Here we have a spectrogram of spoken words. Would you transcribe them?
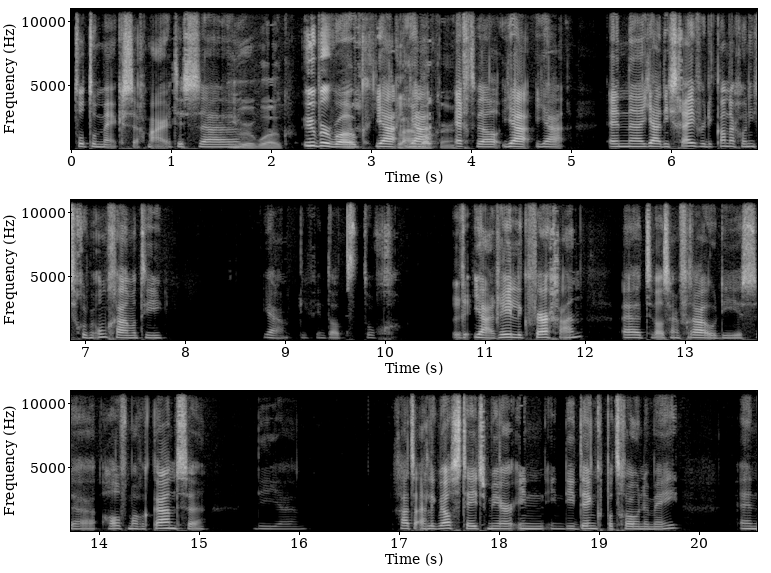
tot de max, zeg maar. Het is eh, Uber woke. uber woke. Ja, ja wakker. echt wel. Ja, ja. En eh, ja, die schrijver die kan daar gewoon niet zo goed mee omgaan, want die, ja, die vindt dat toch re- ja, redelijk ver gaan. Eh, terwijl zijn vrouw, die is half Marokkaanse, die gaat er eigenlijk wel steeds meer in, in die denkpatronen mee. En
